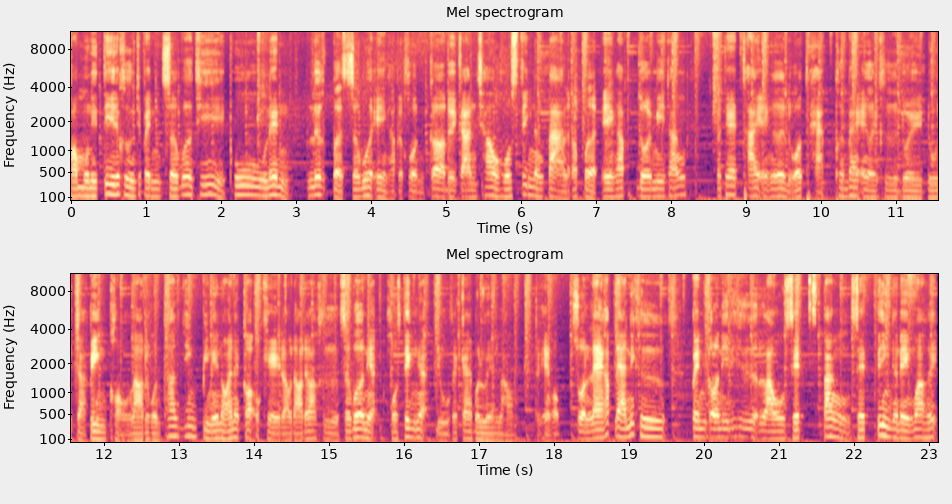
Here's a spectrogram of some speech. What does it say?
คอมมูนิตี้ก็คือจะเป็นเซิร์ฟเวอร์ที่ผู้เล่นเลือกเปิดเซิร์ฟเวอร์เองครับทุกคน ก็โดยการเช่าโฮสติ้งต่างๆ แล้วก็เปิดเองครับ โดยมีทั้ง ประเทศไทยเองเอยหรือว่าแถบเพื่อนแม่งเองเอยคือโดยดูจากปิงของเราทุกคนถ้ายิ่งปิงน้อยๆเนี่ยก็โอเค เราเดาได้ว่าคือเซิร์ฟเวอร์เนี่ยโฮสติ้งเนี่ยอยู่ใกล้ๆบริเวณเราโอเคครับส่วนแลนครับแลนนี่คือเป็นกรณีที่คือเราเซตตั้งเซตติ้งกันเองว่าเฮ้ย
